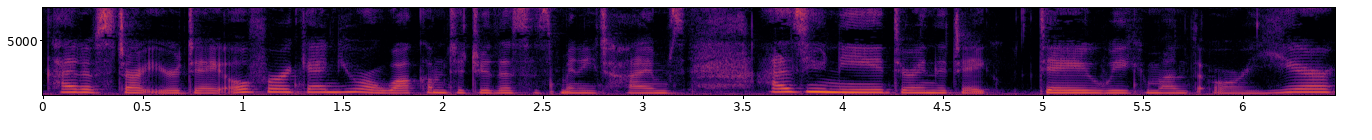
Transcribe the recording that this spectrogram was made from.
kind of start your day over again. You are welcome to do this as many times as you need during the day, day week, month, or year.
